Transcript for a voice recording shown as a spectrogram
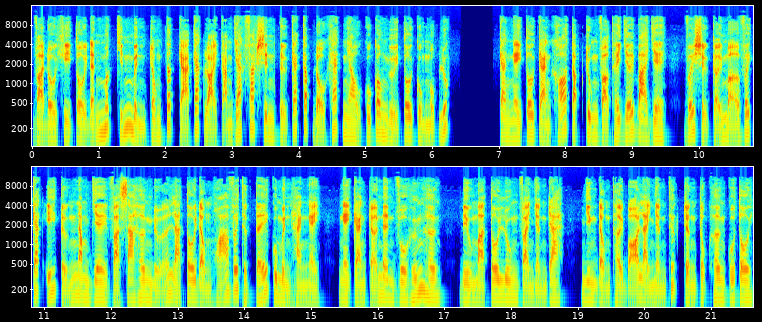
và đôi khi tôi đánh mất chính mình trong tất cả các loại cảm giác phát sinh từ các cấp độ khác nhau của con người tôi cùng một lúc. Càng ngày tôi càng khó tập trung vào thế giới 3D, với sự cởi mở với các ý tưởng 5D và xa hơn nữa là tôi đồng hóa với thực tế của mình hàng ngày, ngày càng trở nên vô hướng hơn, điều mà tôi luôn và nhận ra, nhưng đồng thời bỏ lại nhận thức trần tục hơn của tôi,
